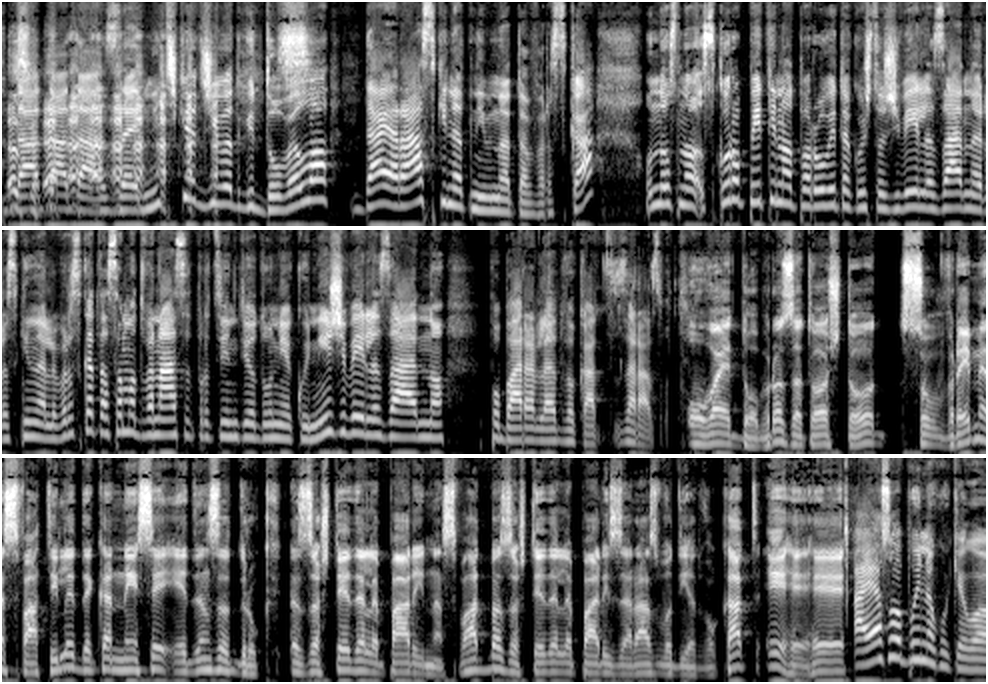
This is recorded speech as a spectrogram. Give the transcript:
да да, да, да, заедничкиот живот ги довело да ја раскинат нивната врска, односно скоро петина од паровите кои што живееле заедно ја раскинале врската, само 12% од оние кои не живееле заедно побарале адвокат за развод. Ова е добро затоа што со време сватиле дека не се еден за друг. Заштеделе пари на свадба, заштеделе пари за развод и адвокат. Ехе, А јас ова поинаку ќе го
